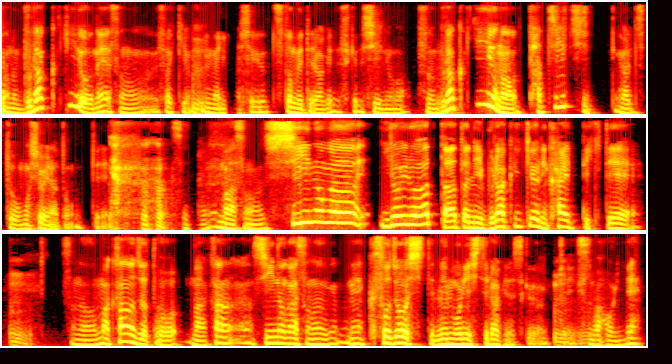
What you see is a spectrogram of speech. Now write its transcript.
あのブラック企業ね、そのさっきん今言いましたけど、勤めてるわけですけど、シーノは。そのブラック企業の立ち位置がちょっと面白いなと思って、まあ、そのシーノがいろいろあった後にブラック企業に帰ってきて、うん。そのまあ、彼女と、まあか、シーノがその、ね、クソ上司ってメモリしてるわけですけど、うんスマホにね、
